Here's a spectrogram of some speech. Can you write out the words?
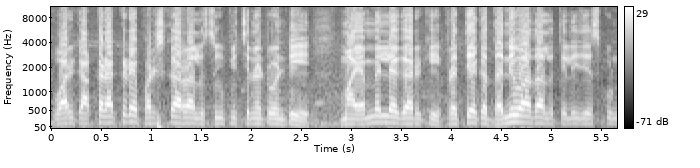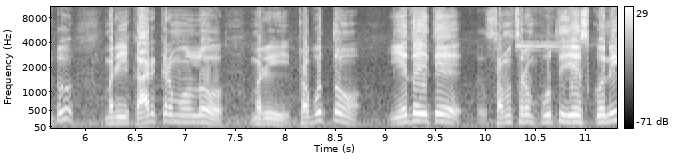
వారికి అక్కడక్కడే పరిష్కారాలు చూపించినటువంటి మా ఎమ్మెల్యే గారికి ప్రత్యేక ధన్యవాదాలు తెలియజేసుకుంటూ మరి ఈ కార్యక్రమంలో మరి ప్రభుత్వం ఏదైతే సంవత్సరం పూర్తి చేసుకొని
